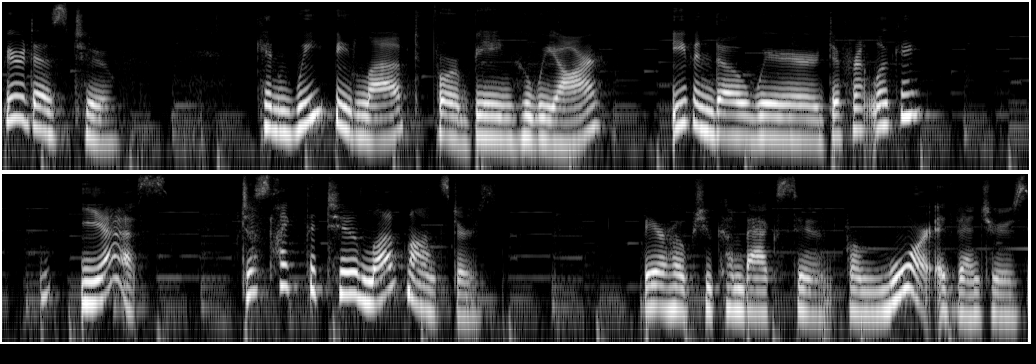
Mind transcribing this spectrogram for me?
Bear does too. Can we be loved for being who we are, even though we're different looking? Yes, just like the two love monsters. Bear hopes you come back soon for more adventures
